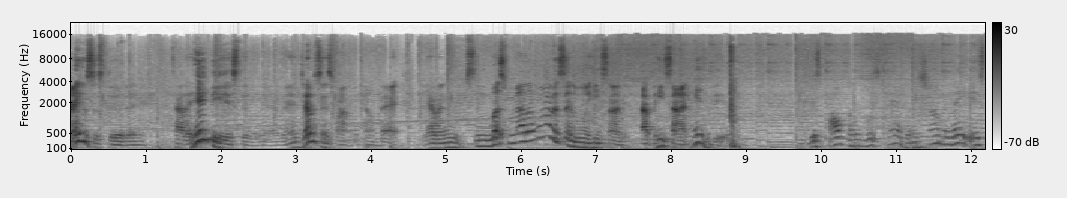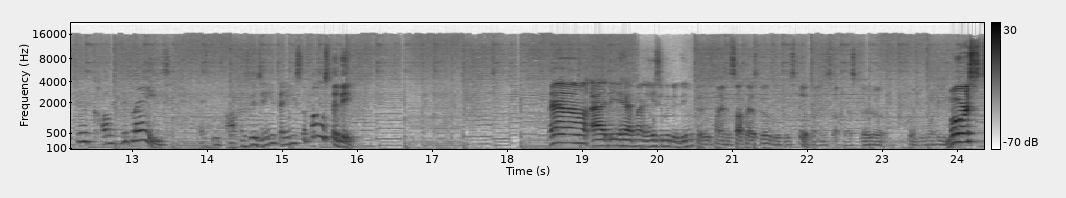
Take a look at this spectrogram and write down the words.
there. Is still there. Tyler Higbee is still there. Man, Jefferson's finally come back. We haven't seen much from Allen Robinson when he signed it, after he signed his deal. And this offense was terrible. And Sean McVay is still calling the plays. And the offense is anything he's supposed to be. Now, I did have my issue with the deal because he's playing the soft ass code, which is still playing the soft ass code to Morris.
